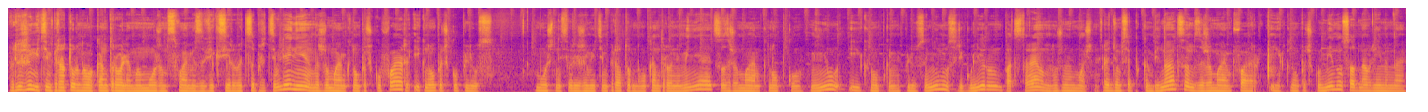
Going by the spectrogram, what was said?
В режиме температурного контроля мы можем с вами зафиксировать сопротивление. Нажимаем кнопочку Fire и кнопочку плюс. Мощность в режиме температурного контроля меняется. Зажимаем кнопку меню и кнопками плюс и минус регулируем, подстраиваем нужную мощность. Пройдемся по комбинациям. Зажимаем Fire и кнопочку минус одновременно.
